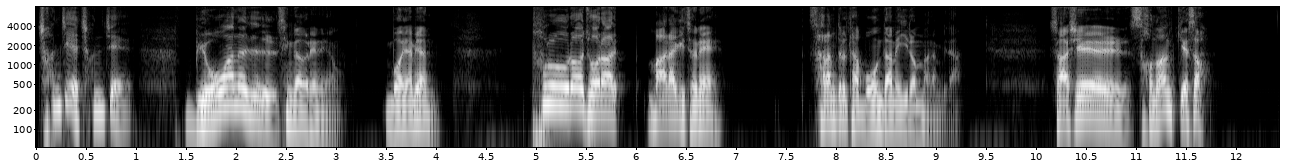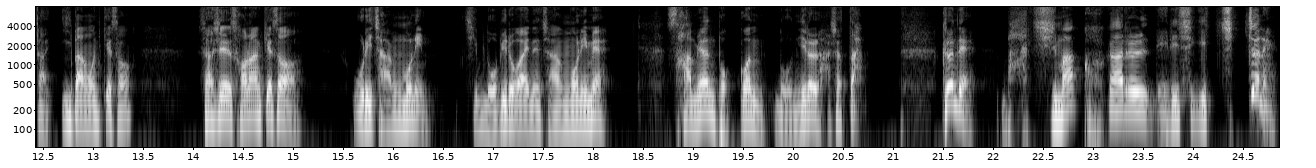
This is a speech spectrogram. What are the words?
천재의 천재. 묘안을 생각을 해내요. 뭐냐면 풀어줘라 말하기 전에 사람들을 다 모은 다음에 이런 말합니다. 사실 선왕께서 아, 이방원께서 사실 선왕께서 우리 장모님 지금 노비로 가 있는 장모님의 사면 복권 논의를 하셨다. 그런데 마지막 허가를 내리시기 직전에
